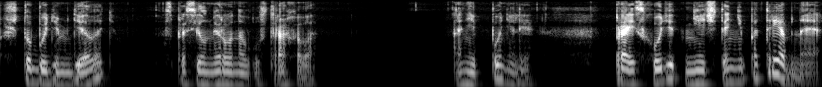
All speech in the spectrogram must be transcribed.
«Что будем делать?» – спросил Миронов у Страхова. Они поняли, происходит нечто непотребное,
